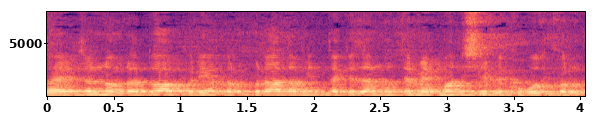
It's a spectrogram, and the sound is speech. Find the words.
ভাইয়ের জন্য আমরা দোয়া করি আল্লাহর উপরে আদামিন তাকে জান্নাতের মেহমান হিসেবে কবুল করুন।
